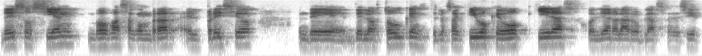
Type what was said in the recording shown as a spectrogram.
de esos 100 vos vas a comprar el precio de, de, los tokens, de los activos que vos quieras holdear a largo plazo. Es decir,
